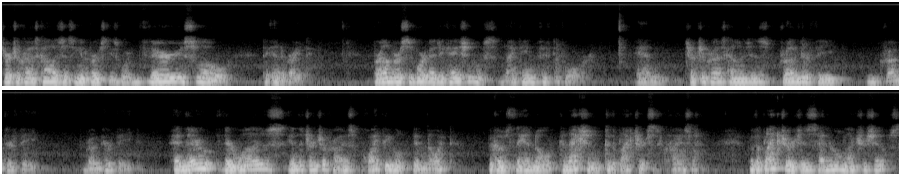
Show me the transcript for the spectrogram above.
Church of Christ colleges and universities were very slow to integrate. Brown versus Board of Education was 1954. And Church of Christ colleges drug their feet, drug their feet, drug their feet. And there, there was in the Church of Christ, white people didn't know it because they had no connection to the black churches of Christ. Uh-huh. But the black churches had their own lectureships,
